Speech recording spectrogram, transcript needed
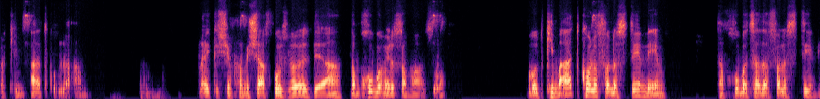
אבל כמעט כולם, אולי 95 אחוז, לא יודע, תמכו במלחמה הזו, ועוד כמעט כל הפלסטינים תמכו בצד הפלסטיני.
